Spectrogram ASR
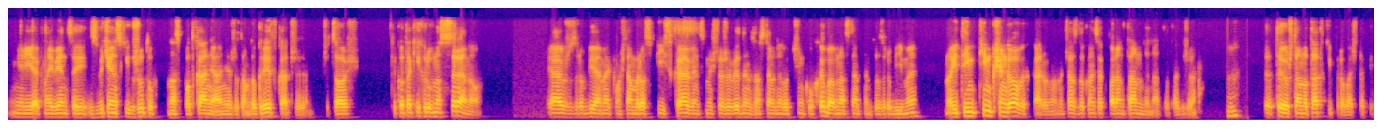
mieli jak najwięcej zwycięskich rzutów na spotkania, a nie, że tam dogrywka czy, czy coś, tylko takich równo z Sereną. Ja już zrobiłem jakąś tam rozpiskę, więc myślę, że w jednym z następnych odcinków, chyba w następnym to zrobimy. No i team, team księgowych, Karol, mamy czas do końca kwarantanny na to, także hmm. ty, ty już tam notatki prowadź lepiej.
